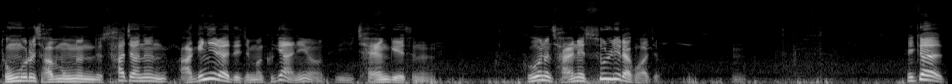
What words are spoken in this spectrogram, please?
동물을 잡아먹는 사자는 악인이라 해야 되지만 그게 아니에요. 이 자연계에서는 그거는 자연의 순리라고 하죠. 음. 그러니까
